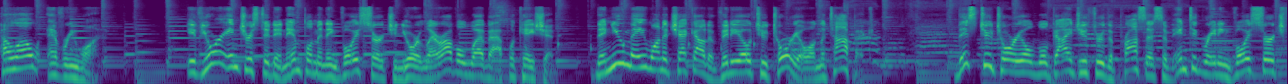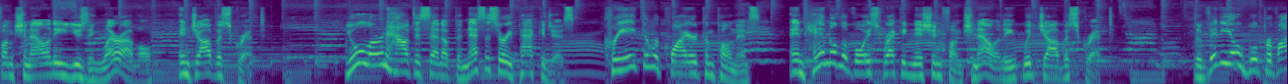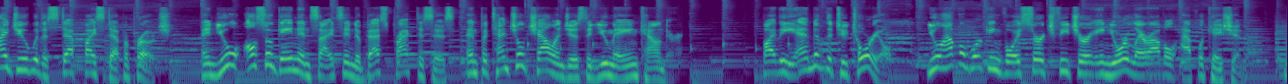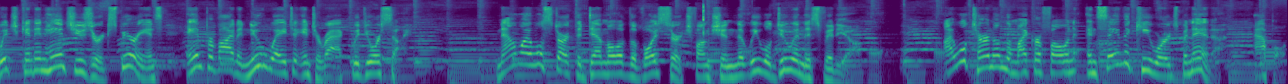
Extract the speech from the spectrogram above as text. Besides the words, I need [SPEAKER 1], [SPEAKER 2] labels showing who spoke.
[SPEAKER 1] Hello, everyone. If you're interested in implementing voice search in your Laravel web application, then you may want to check out a video tutorial on the topic. This tutorial will guide you through the process of integrating voice search functionality using Laravel and JavaScript. You'll learn how to set up the necessary packages, create the required components, and handle the voice recognition functionality with JavaScript. The video will provide you with a step-by-step approach, and you'll also gain insights into best practices and potential challenges that you may encounter. By the end of the tutorial, you'll have a working voice search feature in your Laravel application, which can enhance user experience and provide a new way to interact with your site. Now I will start the demo of the voice search function that we will do in this video. I will turn on the microphone and say the keywords banana, apple,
